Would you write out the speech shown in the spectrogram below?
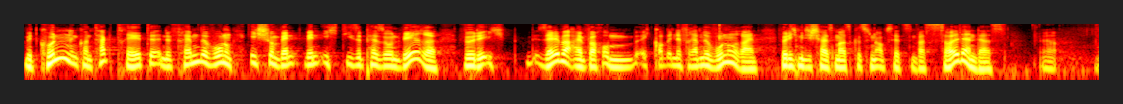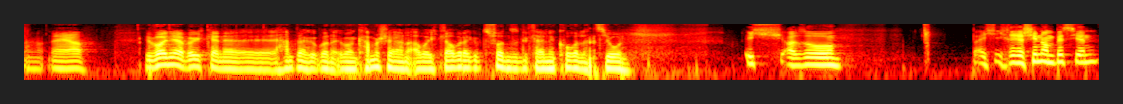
mit Kunden in Kontakt trete, in eine fremde Wohnung, ich schon, wenn, wenn ich diese Person wäre, würde ich selber einfach um, ich komme in eine fremde Wohnung rein, würde ich mir die Scheißmaske schon aufsetzen. Was soll denn das? Ja. ja. Naja. Wir wollen ja wirklich keine äh, Handwerker über, über den Kamm scheren, aber ich glaube, da gibt es schon so eine kleine Korrelation. Ich, also, ich, ich recherchiere noch ein bisschen.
